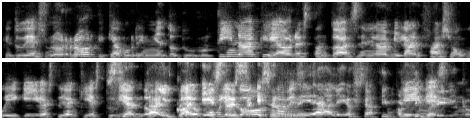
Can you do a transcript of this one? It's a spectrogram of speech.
que tu vida es un horror, que qué aburrimiento tu rutina, que ahora están todas en la Milan Fashion Week y yo estoy aquí Sí, estudiando tal cual. empleo Eso es, público, eso es real, eh, o sea, 100% ¿Qué dices? verídico.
